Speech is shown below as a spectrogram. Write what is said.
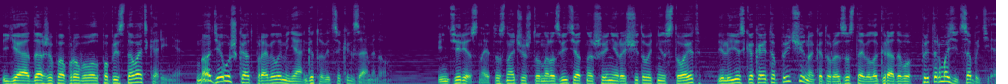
Я даже попробовал поприставать к Арине, но девушка отправила меня готовиться к экзамену. Интересно, это значит, что на развитие отношений рассчитывать не стоит, или есть какая-то причина, которая заставила Градову притормозить события?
